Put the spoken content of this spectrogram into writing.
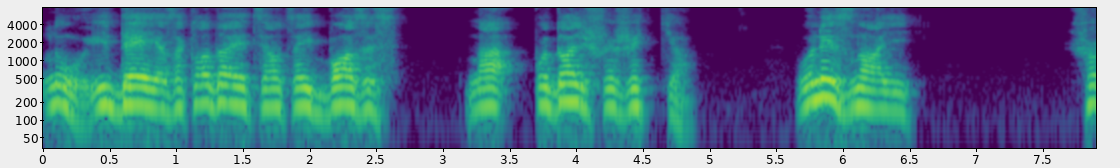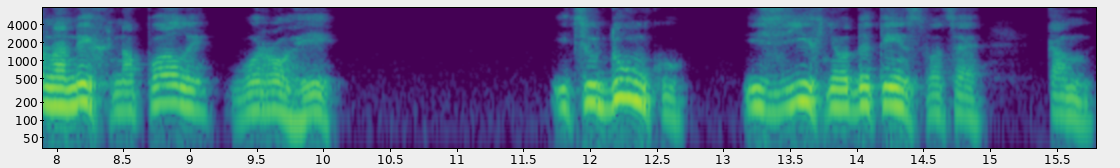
ну, ідея, закладається оцей базис на подальше життя? Вони знають, що на них напали вороги. І цю думку із їхнього дитинства, це там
